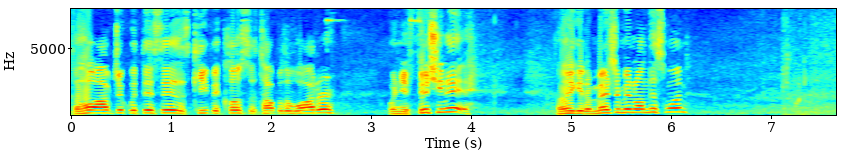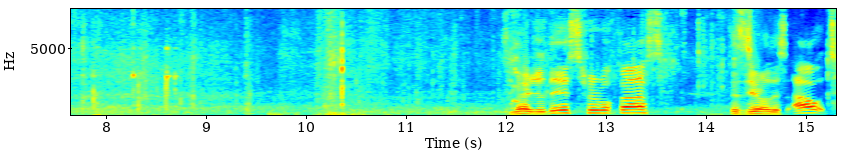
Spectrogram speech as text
the whole object with this is is keep it close to the top of the water when you're fishing it i'm to get a measurement on this one measure this real fast Let's zero this out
